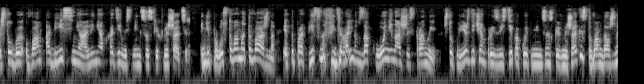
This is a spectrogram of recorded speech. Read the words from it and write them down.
чтобы вам объясняли необходимость медицинских вмешательств. И не просто вам это важно, это прописано в федеральном законе нашей страны, что прежде чем произвести какое-то медицинское вмешательство, вам должны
